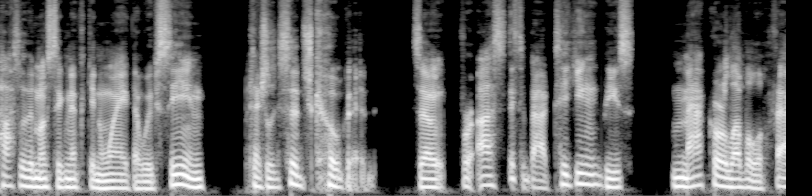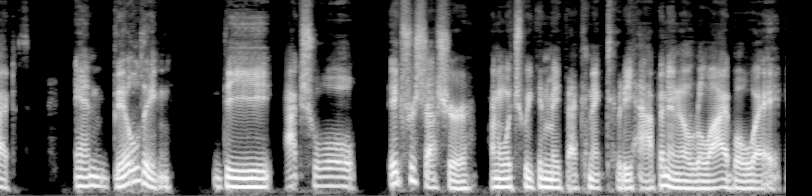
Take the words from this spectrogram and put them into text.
possibly the most significant way that we've seen potentially since COVID. So for us, it's about taking these macro level effects and building the actual infrastructure on which we can make that connectivity happen in a reliable way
